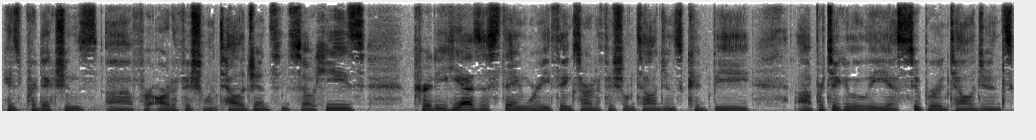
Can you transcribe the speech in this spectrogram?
his predictions uh, for artificial intelligence, and so he's pretty. He has this thing where he thinks artificial intelligence could be, uh, particularly a super intelligence,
